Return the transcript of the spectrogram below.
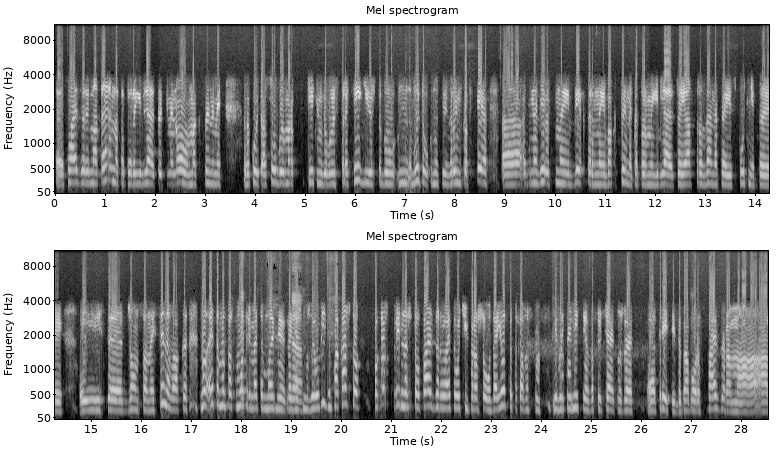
э, Pfizer и Moderna, которые являются этими новыми вакцинами, какую-то особую маркетинговую стратегию, чтобы вытолкнуть из рынка все э, аденовирусные векторные вакцины, которыми являются и AstraZeneca, и Спутник, и, и Джонсон, и Синовак. Но это мы посмотрим, это мы, конечно да. же, увидим. Пока что Пока что видно, что Pfizer это очень хорошо удается, потому что Еврокомиссия заключает уже э, третий договор с Pfizer о, о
